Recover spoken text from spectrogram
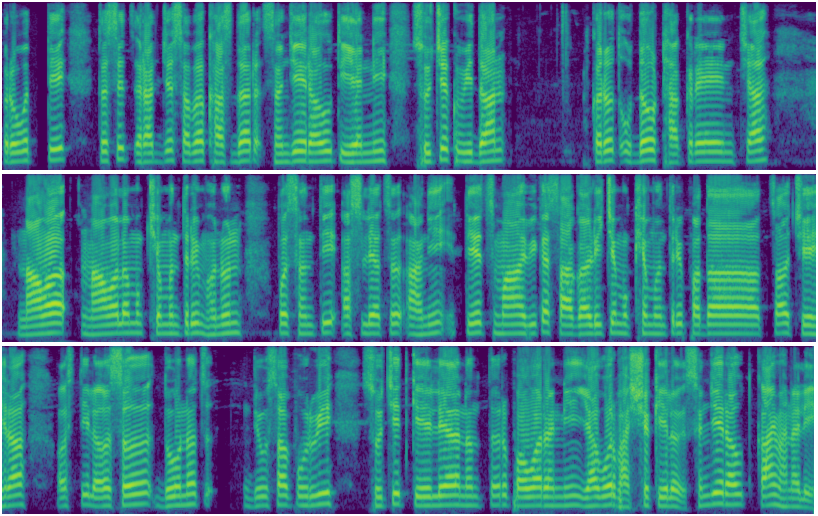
प्रवक्ते तसेच राज्यसभा खासदार संजय राऊत यांनी सूचक विधान करत उद्धव ठाकरेंच्या नावा नावाला मुख्यमंत्री म्हणून पसंती असल्याचं आणि तेच महाविकास आघाडीचे मुख्यमंत्री पदाचा चेहरा असतील असं दोनच दिवसापूर्वी सूचित केल्यानंतर पवारांनी यावर भाष्य केलं. संजय राऊत काय म्हणाले?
